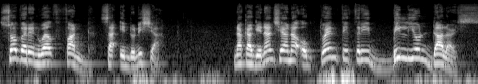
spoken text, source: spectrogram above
Sovereign Wealth Fund sa Indonesia nakaginansya na og 23 billion dollars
